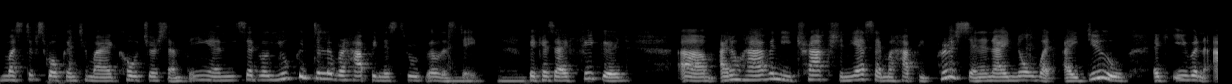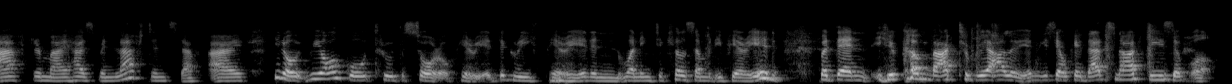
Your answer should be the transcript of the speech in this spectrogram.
must have spoken to my coach or something and he said well you could deliver happiness through real estate mm-hmm. because i figured um, I don't have any traction. Yes, I'm a happy person and I know what I do. Like even after my husband left and stuff, I, you know, we all go through the sorrow period, the grief period, yes. and wanting to kill somebody period. But then you come back to reality and you say, okay, that's not feasible.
